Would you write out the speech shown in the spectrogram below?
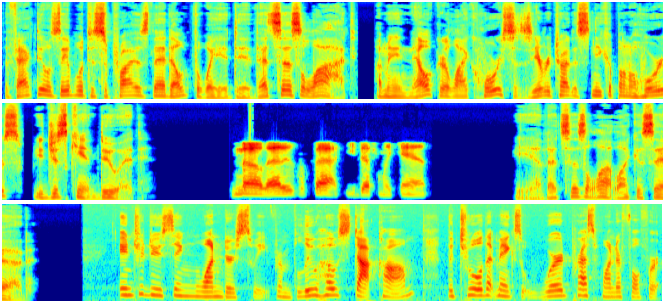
the fact it was able to surprise that elk the way it did, that says a lot. I mean, elk are like horses. You ever try to sneak up on a horse? You just can't do it. No, that is a fact. You definitely can't. Yeah, that says a lot, like I said. Introducing Wondersuite from Bluehost.com, the tool that makes WordPress wonderful for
